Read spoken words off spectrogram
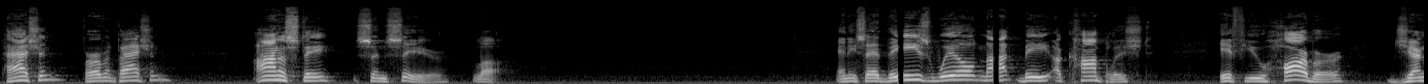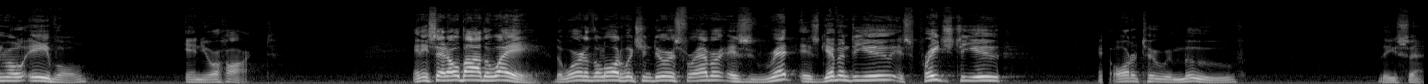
Passion, fervent passion, honesty, sincere love. And he said, These will not be accomplished if you harbor general evil in your heart. And he said, Oh, by the way, the word of the Lord which endures forever is writ, is given to you, is preached to you in order to remove these sins.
